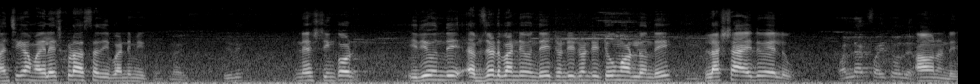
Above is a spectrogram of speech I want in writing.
మంచిగా మైలేజ్ కూడా వస్తుంది ఈ బండి మీకు. నెక్స్ట్ ఇంకో ఇది ఉంది ఎఫ్జెడ్ బండి ఉంది ట్వంటీ ట్వంటీ టూ మోడల్ ఉంది లక్ష ఐదు వేలు. One lakh five thousand. అవునండి.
